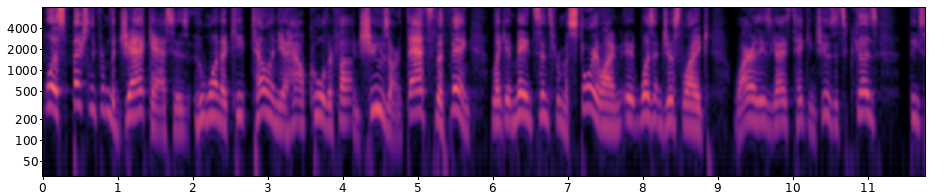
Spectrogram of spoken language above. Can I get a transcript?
Well, especially from the jackasses who want to keep telling you how cool their fucking shoes are. That's the thing. Like, it made sense from a storyline. It wasn't just like, why are these guys taking shoes? It's because these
